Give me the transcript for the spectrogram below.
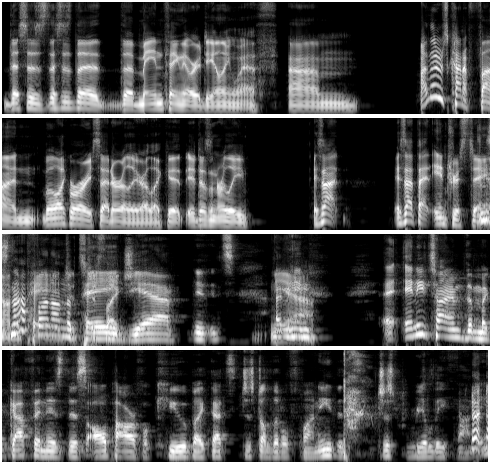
This is this is the the main thing that we're dealing with. Um I thought it was kind of fun, but like Rory said earlier, like it, it doesn't really it's not it's not that interesting It's on not the page. fun on the It's page. like- yeah, It- it's. I Yeah. mean, a- anytime the MacGuffin is this all-powerful cube, like that's just a little funny. That's just really funny.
